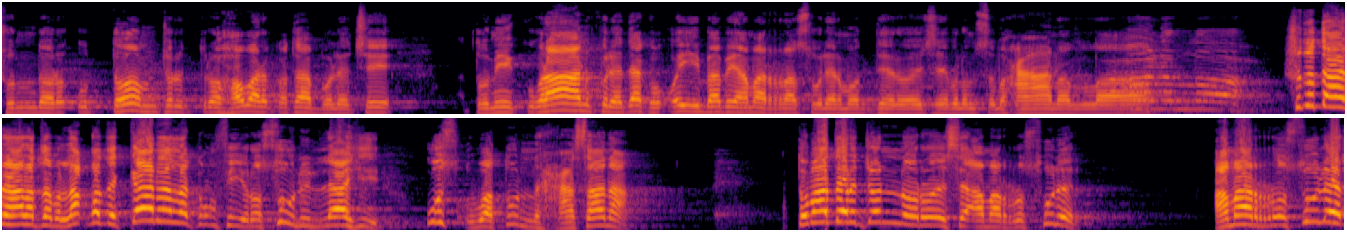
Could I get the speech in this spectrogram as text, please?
সুন্দর, উত্তম চরিত্র হওয়ার কথা বলেছে, তুমি কোরআন খুলে দেখো, ওইভাবে আমার রাসূলের মধ্যে রয়েছে, বলুন সুবহানাল্লাহ। শুধু তাই না, আল্লাহ তাআলা লাকাদ কানা হাসানা। তোমাদের জন্য রয়েছে আমার রসুলের আমার রসুলের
